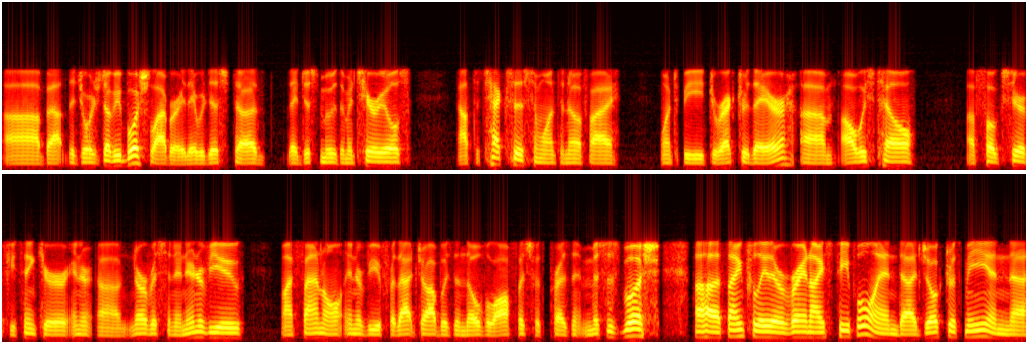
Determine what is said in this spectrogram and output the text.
uh, about the George W. Bush Library. They were just uh, they just moved the materials out to Texas and wanted to know if I want to be director there. Um, I always tell uh, folks here if you think you're inter- uh, nervous in an interview, my final interview for that job was in the Oval Office with President and Mrs. Bush. Uh, thankfully, they were very nice people and uh, joked with me, and uh,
